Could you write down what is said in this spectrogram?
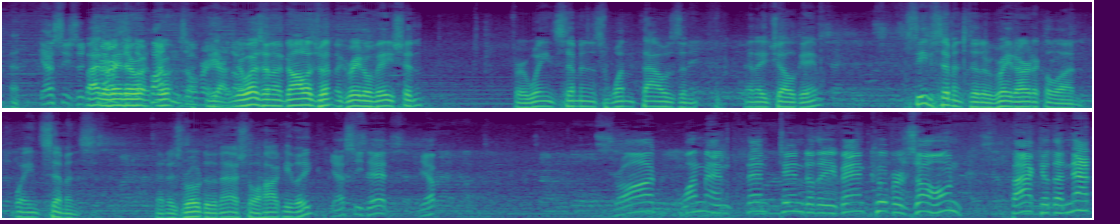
Guess he's in By the way, there, of were, buttons there, over yeah, here. there was an acknowledgement, a great ovation for Wayne Simmonds' 1,000th NHL game. Steve Simmons did a great article on Wayne Simmonds and his road to the National Hockey League. Yes, he did. Yep. Draw one and sent into the Vancouver zone. Back of the net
